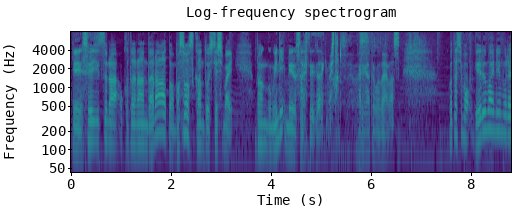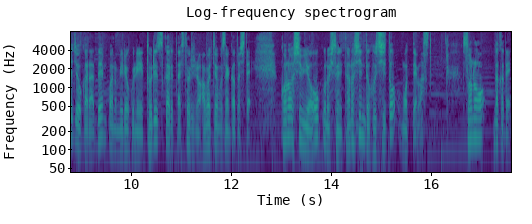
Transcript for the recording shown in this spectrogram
えー誠実なお方なんだなぁと、ますます感動してしまい、番組にメールさせていただきました。ありがとうございます。私もゲルマニウムラジオから電波の魅力に取り憑かれた一人のアマチュア無線家として、この趣味を多くの人に楽しんでほしいと思っています。その中で、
